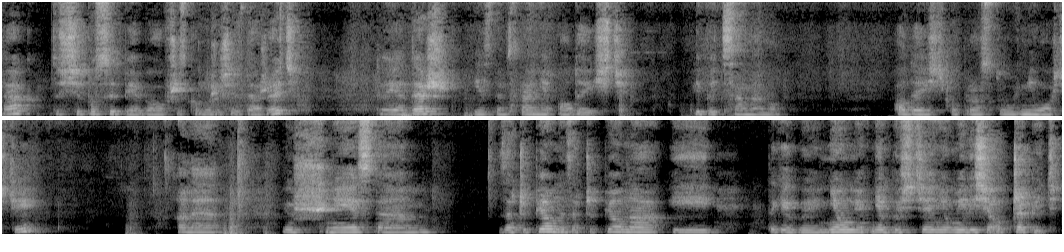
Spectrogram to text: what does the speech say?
tak? Coś się posypie, bo wszystko może się zdarzyć, to ja też jestem w stanie odejść i być samemu. Odejść po prostu w miłości, ale już nie jestem zaczepiony, zaczepiona i tak jakby nie umie, jakbyście nie umieli się odczepić.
